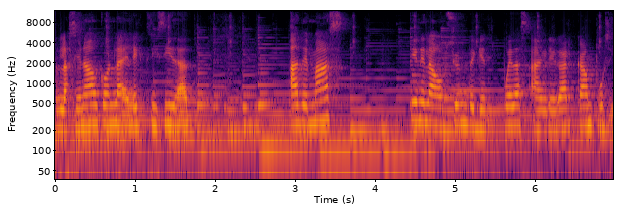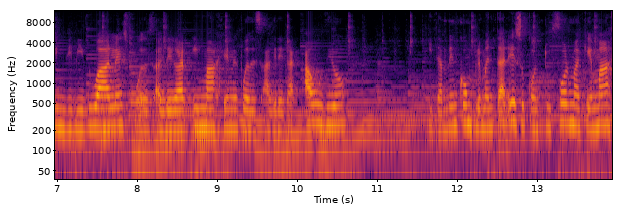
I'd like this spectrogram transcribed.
relacionado con la electricidad. Además, tiene la opción de que puedas agregar campos individuales, puedes agregar imágenes, puedes agregar audio y también complementar eso con tu forma que más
